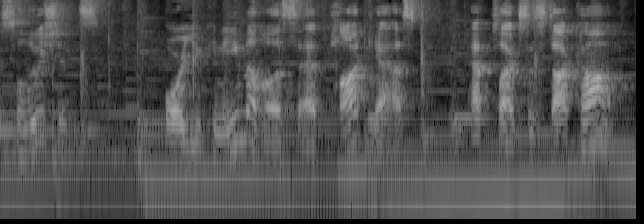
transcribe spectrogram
solutions. Or you can email us at podcast at plexuss.com.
